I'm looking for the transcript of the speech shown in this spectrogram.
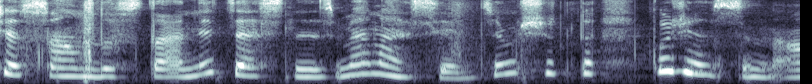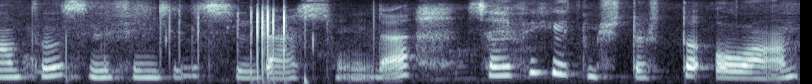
Hər salam dostlar, necəsiniz? Mən Asiya Cimşidli. Bu gün sizin 6 sinif ingilis dil dərsində səhifə 74-də olan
